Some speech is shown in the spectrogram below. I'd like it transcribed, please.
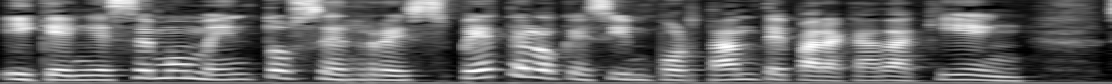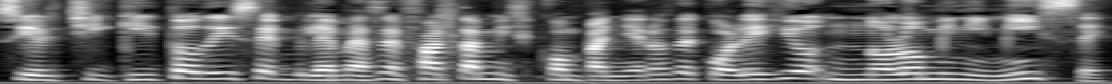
Y que en ese momento se respete lo que es importante para cada quien. Si el chiquito dice, le me hacen falta mis compañeros de colegio, no lo minimice.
